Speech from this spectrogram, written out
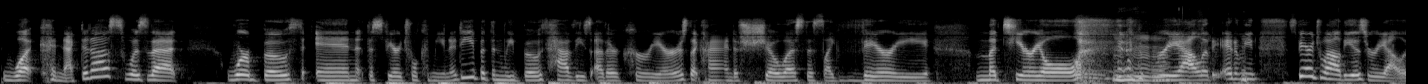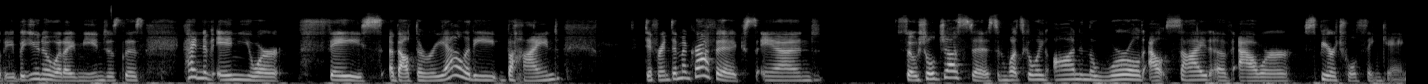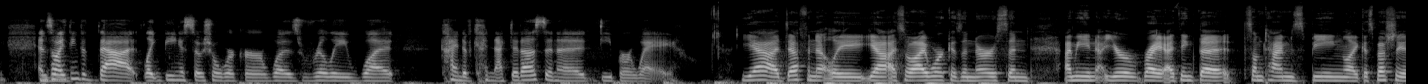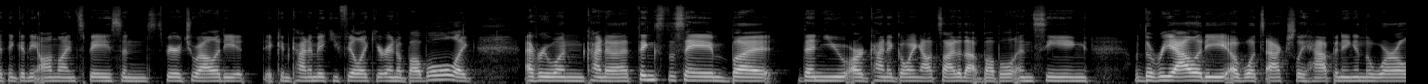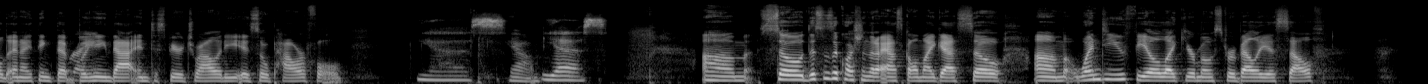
what connected us was that we're both in the spiritual community, but then we both have these other careers that kind of show us this like very material mm-hmm. reality. And I mean, spirituality is reality, but you know what I mean? Just this kind of in your face about the reality behind different demographics and social justice and what's going on in the world outside of our spiritual thinking. And mm-hmm. so I mm-hmm. think that that like being a social worker was really what kind of connected us in a deeper way. Yeah, definitely. Yeah. So I work as a nurse, and I mean, you're right. I think that sometimes being like, especially I think in the online space and spirituality, it, it can kind of make you feel like you're in a bubble. Like everyone kind of thinks the same, but then you are kind of going outside of that bubble and seeing the reality of what's actually happening in the world. And I think that right. bringing that into spirituality is so powerful. Yes. Yeah. Yes. Um, so this is a question that I ask all my guests. So, um, when do you feel like your most rebellious self?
